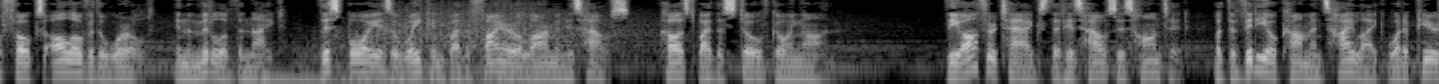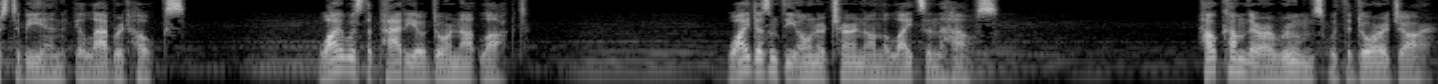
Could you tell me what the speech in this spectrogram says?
folks all over the world, in the middle of the night, this boy is awakened by the fire alarm in his house, caused by the stove going on. The author tags that his house is haunted, but the video comments highlight what appears to be an elaborate hoax. Why was the patio door not locked? Why doesn't the owner turn on the lights in the house? How come there are rooms with the door ajar?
